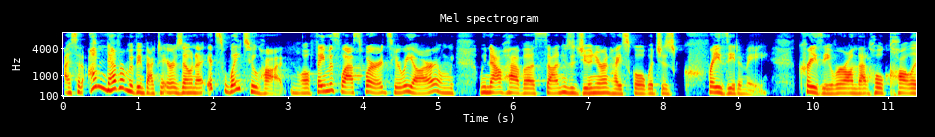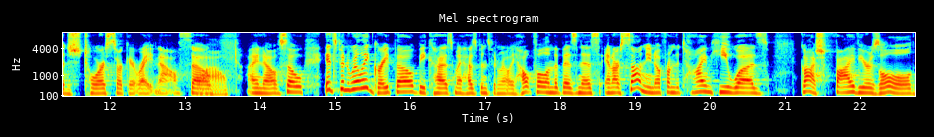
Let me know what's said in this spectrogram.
I said, I'm never moving back to Arizona. It's way too hot. And well, famous last words. Here we are. And we, we now have a son who's a junior in high school, which is crazy to me. Crazy. We're on that whole college tour circuit right now. So wow. I know. So it's been really great though, because my husband's been really helpful in the business and our son, you know, from the time he was gosh, five years old,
